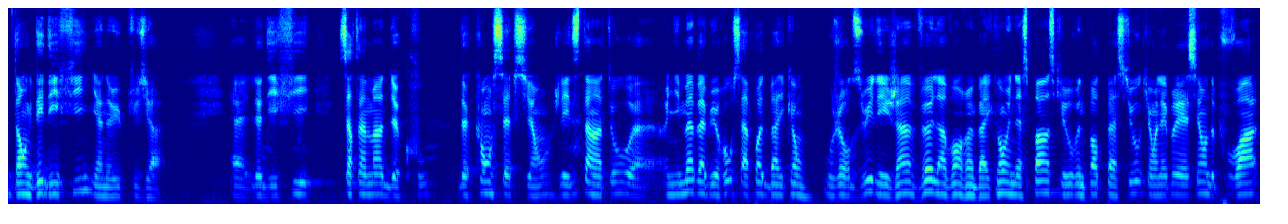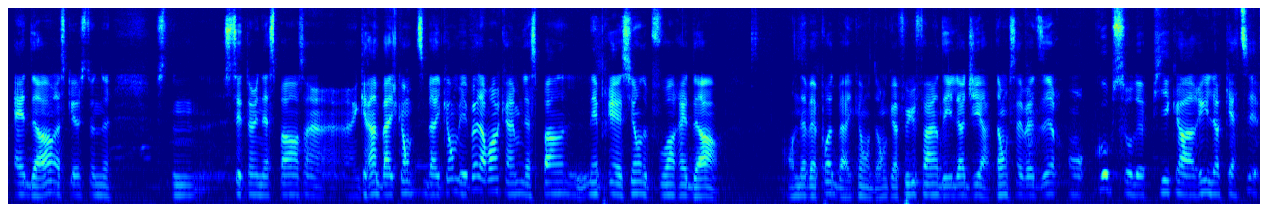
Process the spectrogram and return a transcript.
Donc des défis, il y en a eu plusieurs. Euh, le défi certainement de coût, de conception. Je l'ai dit tantôt, euh, un immeuble à bureau, ça n'a pas de balcon. Aujourd'hui, les gens veulent avoir un balcon, un espace qui ouvre une porte patio, qui ont l'impression de pouvoir être dehors. Est-ce que c'est un espace, un, grand balcon, petit balcon, mais ils veulent avoir quand même l'impression de pouvoir être dehors on n'avait pas de balcon. Donc, il a fallu faire des loggias. Donc, ça veut dire on coupe sur le pied carré locatif.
